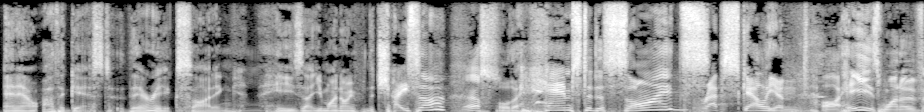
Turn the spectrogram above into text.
And our other guest, very exciting. He's. Uh, you might know him from the Chaser, Yes. or the Hamster Decides. Rapscallion. Oh, he is one of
